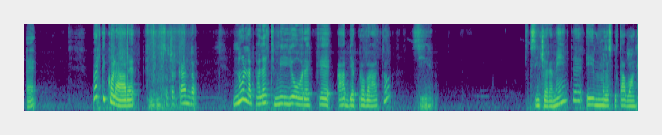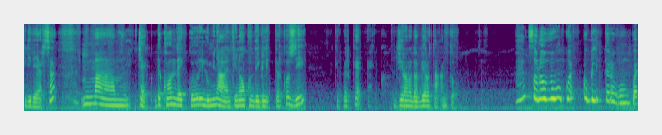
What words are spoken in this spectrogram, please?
Eh? particolare sto cercando non la palette migliore che abbia provato sì. Sinceramente e me l'aspettavo anche diversa ma cioè con dei colori illuminanti no? Con dei glitter così perché ecco girano davvero tanto sono ovunque ho glitter ovunque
